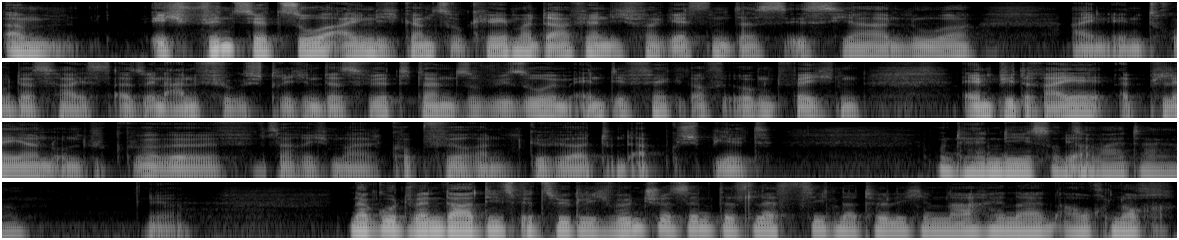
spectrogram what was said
Ähm, ich finde es jetzt so eigentlich ganz okay. Man darf ja nicht vergessen, das ist ja nur ein Intro. Das heißt, also in Anführungsstrichen, das wird dann sowieso im Endeffekt auf irgendwelchen MP3-Playern und, äh, sag ich mal, Kopfhörern gehört und abgespielt. Und Handys und Ja. so weiter, ja. Ja. Na gut, wenn da diesbezüglich Wünsche sind, das lässt sich natürlich im Nachhinein auch noch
